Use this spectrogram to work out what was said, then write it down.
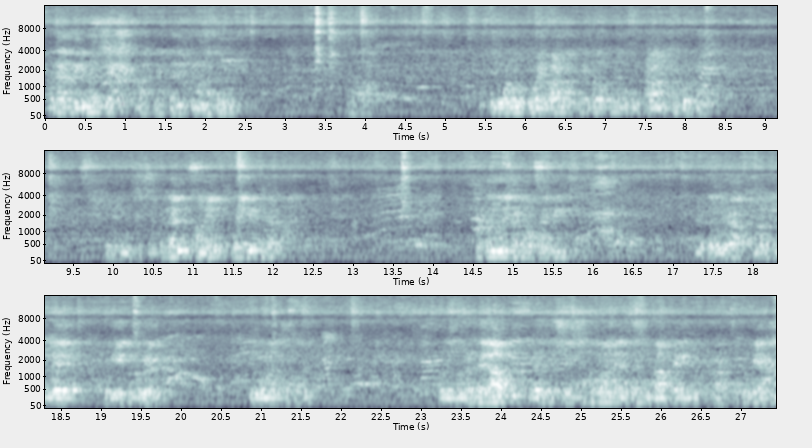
അവരത് ഇരുന്നതിന് ശേഷം ബാക്കി ഇരിക്കണം അതിന് തിരുവോണത്ത് വഴിപാട് നടത്തേണ്ടവർക്ക് നമുക്ക് പ്രാമുഖ്യം കൊടുക്കണം. എല്ലാവരും സമയം വൈകിട്ടില്ല പെട്ടെന്ന് ചടങ്ങ് അവസാനിപ്പിക്കും. ഇത് തൊടുപുഴ മണ്ഡലത്തിന്റെ കൊടിയേറ്റം കൂടിയാണ് തിരുവോണ നക്ഷത്രത്തിൽ അത് മണ്ഡലത്തെ എല്ലാവർക്കും ഇവർക്ക് ശ്രീകൃഷ്ണ ഭഗവാന്റെ അനുഗ്രഹം ഉണ്ടാവട്ടെ എന്ന് പ്രാർത്ഥിക്കുകയാണ്.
